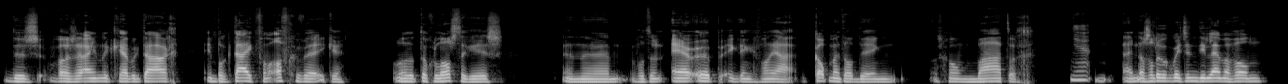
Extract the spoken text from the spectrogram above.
Dus waarschijnlijk heb ik daar in praktijk van afgeweken. Omdat het toch lastig is. Een, eh, wat een air-up. Ik denk van ja, kap met dat ding. Dat is gewoon water. Ja. En dan zat ik ook een beetje een dilemma van.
